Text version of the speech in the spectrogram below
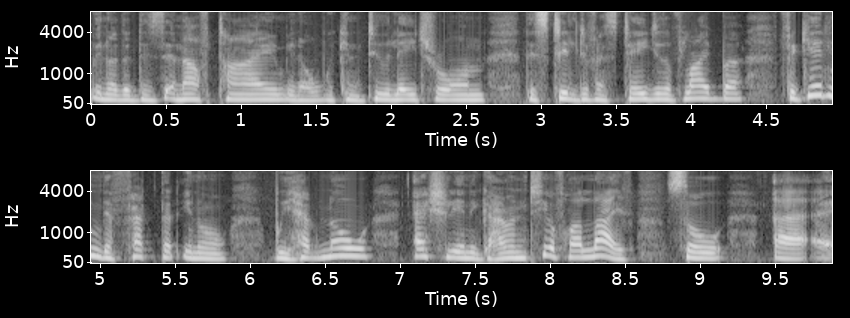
you know, that there's enough time, you know, we can do later on. There's still different stages of life, but forgetting the fact that, you know, we have no actually any guarantee of our life. So, uh,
